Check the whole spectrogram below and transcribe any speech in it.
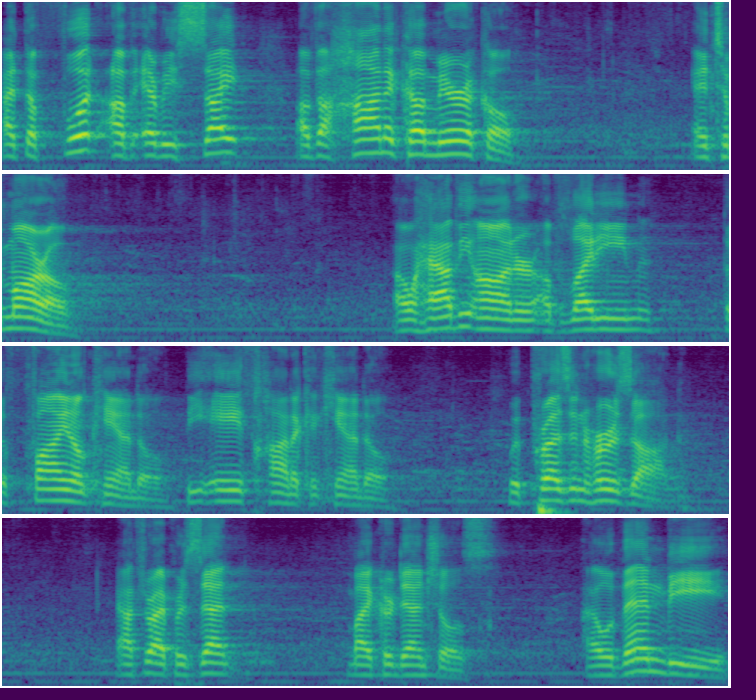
at the foot of every site of the Hanukkah miracle. And tomorrow, I will have the honor of lighting the final candle, the eighth Hanukkah candle, with President Herzog after I present my credentials. I will then be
